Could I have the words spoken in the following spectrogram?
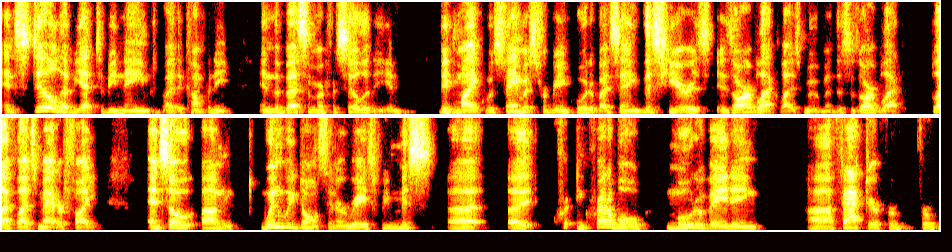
and still have yet to be named by the company in the Bessemer facility. And Big Mike was famous for being quoted by saying, "This here is is our Black Lives Movement. This is our Black Black Lives Matter fight." And so, um, when we don't center race, we miss uh, a cr- incredible motivating uh, factor for for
